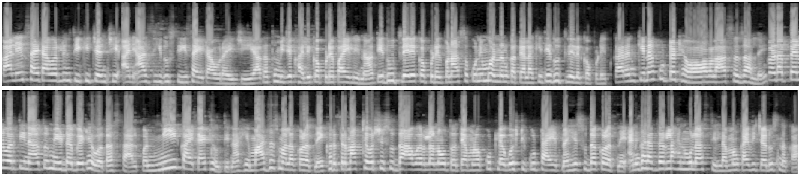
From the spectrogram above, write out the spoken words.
काल एक साईट आवरली होती किचनची आणि आज ही दुसरी साईट आवरायची. आता तुम्ही जे खाली कपडे पाहिले ना ते धुतलेले कपडे आहेत. पण असं कोणी म्हणन का त्याला की ते धुतलेले कपडे आहेत. कारण की ना कुठं ठेवावा मला असं झालंय कडप्प्यांवरती ना तुम्ही डबे ठेवत असताल. पण मी काय काय ठेवते ना हे माझंच मला कळत नाही. खरं तर मागच्या वर्षी सुद्धा आवरलं नव्हतं. त्यामुळे कुठल्या गोष्टी कुठं आहेत ना हे सुद्धा कळत नाही. आणि घरात जर लहान मुलं असतील ना मग काय विचारूच नका.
